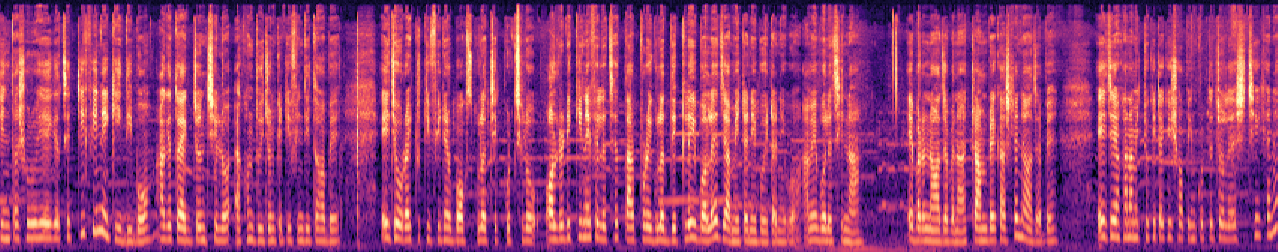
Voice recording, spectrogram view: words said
চিন্তা শুরু হয়ে গেছে, টিফিনে কি দিব? আগে তো একজন ছিল, এখন দুইজনকে টিফিন দিতে হবে। এই যে, ওরা একটু টিফিনের বক্সগুলো চেক করছিল অলরেডি কিনে ফেলেছে, তারপর এগুলো দেখলেই বলে যে, আমি এটা নিব এটা নিব। আমি বলেছি, না, এবারে নেওয়া যাবে না, ট্রাম ব্রেক আসলে নেওয়া যাবে। এই যে, এখন আমি টুকিটাকি শপিং করতে চলে এসেছি এখানে।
